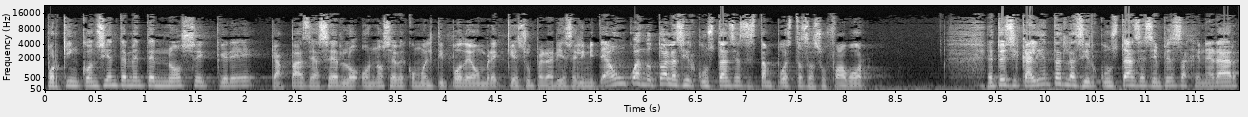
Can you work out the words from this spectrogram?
Porque inconscientemente no se cree capaz de hacerlo o no se ve como el tipo de hombre que superaría ese límite, aun cuando todas las circunstancias están puestas a su favor. Entonces, si calientas las circunstancias y empiezas a generar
